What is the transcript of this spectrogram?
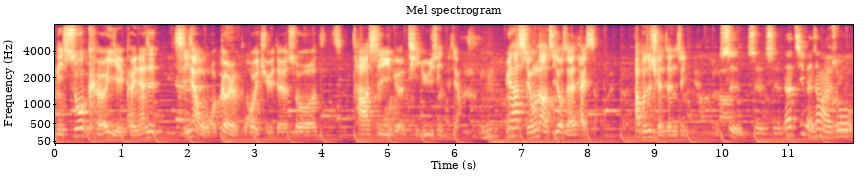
你说可以也可以，但是实际上我个人不会觉得说它是一个体育性的这样子，嗯、因为它使用到肌肉实在太少了，它不是全身性的。是是是，那基本上来说，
